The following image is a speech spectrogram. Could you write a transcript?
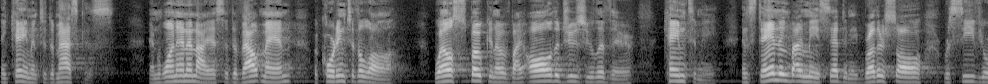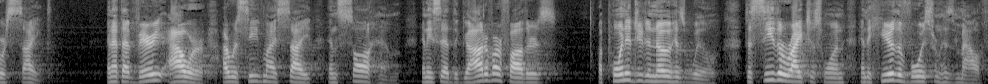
and came into Damascus. And one Ananias, a devout man according to the law, well spoken of by all the Jews who lived there, came to me and standing by me said to me, Brother Saul, receive your sight. And at that very hour I received my sight and saw him. And he said, The God of our fathers appointed you to know his will, to see the righteous one, and to hear the voice from his mouth.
